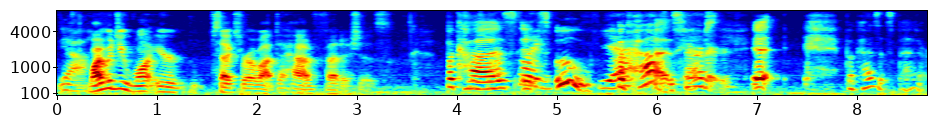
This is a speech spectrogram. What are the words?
yeah, why would you want your sex robot to have fetishes? because that's it's ooh. Yeah. because here's it. Because it's better.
